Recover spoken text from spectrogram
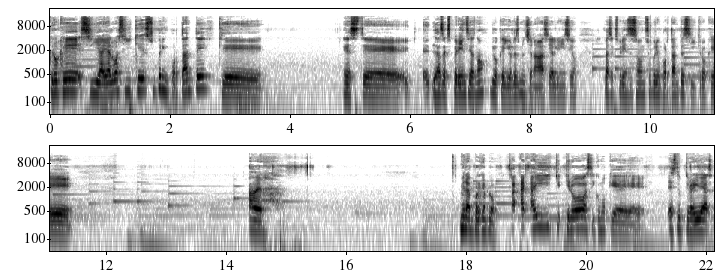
creo que si hay algo así que es súper importante, que este, eh, las experiencias, ¿no? Lo que yo les mencionaba así al inicio, las experiencias son súper importantes y creo que... A ver. Mira, por ejemplo, ahí quiero así como que estructurar ideas.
